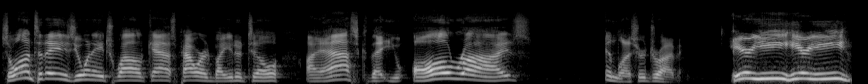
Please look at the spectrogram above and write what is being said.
So, on today's UNH Wildcast powered by Unitil, I ask that you all rise unless you're driving. Hear ye, hear ye.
